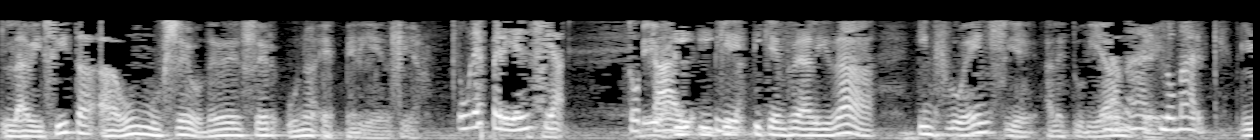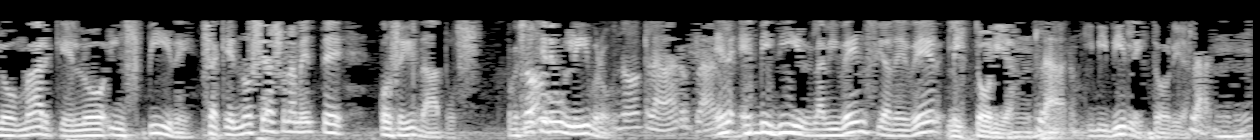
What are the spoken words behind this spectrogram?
la visita a un museo debe ser una experiencia. Una experiencia total. Y, que, y que en realidad influencie al estudiante. lo marque. Lo marque, lo inspire. O sea, que no sea solamente conseguir datos. Porque eso no, tiene un libro. No, claro, claro. Es, vivir, la vivencia de ver la historia. Claro. Y vivir la historia. Claro.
